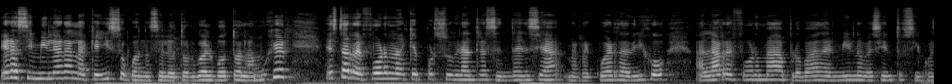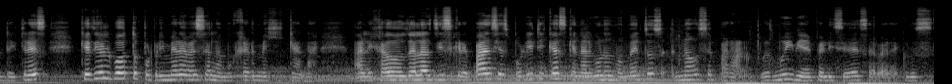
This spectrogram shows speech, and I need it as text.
era similar a la que hizo cuando se le otorgó el voto a la mujer. Esta reforma que por su gran trascendencia me recuerda, dijo, a la reforma aprobada en 1953 que dio el voto por primera vez a la mujer mexicana, alejados de las discrepancias políticas que en algunos momentos no separaron. Pues muy bien, felicidades a Veracruz.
